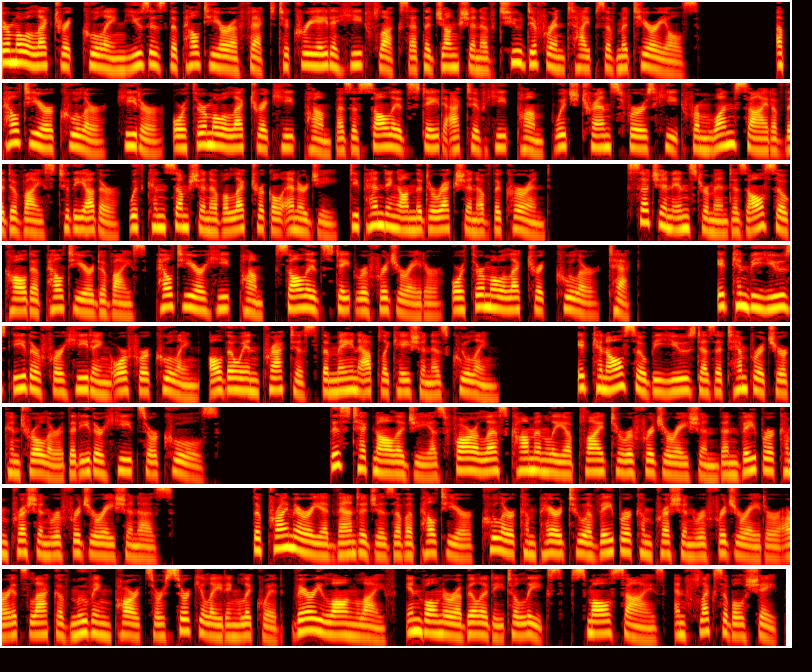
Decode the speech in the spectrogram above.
Thermoelectric cooling uses the Peltier effect to create a heat flux at the junction of two different types of materials. A Peltier cooler, heater, or thermoelectric heat pump is a solid-state active heat pump which transfers heat from one side of the device to the other, with consumption of electrical energy, depending on the direction of the current. Such an instrument is also called a Peltier device, Peltier heat pump, solid-state refrigerator, or thermoelectric cooler TEC. It can be used either for heating or for cooling, although in practice the main application is cooling. It can also be used as a temperature controller that either heats or cools. This technology is far less commonly applied to refrigeration than vapor compression refrigeration is. The primary advantages of a Peltier cooler compared to a vapor compression refrigerator are its lack of moving parts or circulating liquid, very long life, invulnerability to leaks, small size, and flexible shape.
